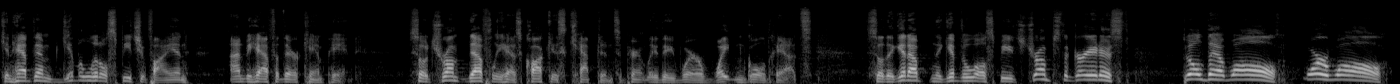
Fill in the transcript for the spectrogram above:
can have them give a little speechifying on behalf of their campaign. So Trump definitely has caucus captains. Apparently, they wear white and gold hats. So they get up and they give the little speech Trump's the greatest. Build that wall, more wall,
